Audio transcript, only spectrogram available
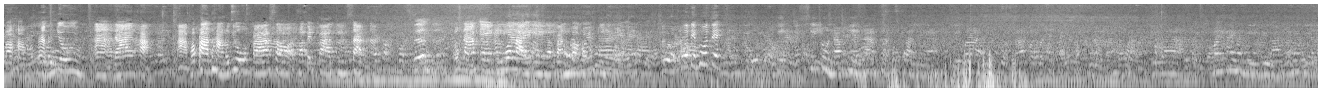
ปลาหางนกปลานกยุง อ่าได้ค่ะ อ่าเพราะปลาหางนกยุงปลาสอดเขาเป็นปลากินสัตว์ ซึ่งลูกน้ำเองหรือว่าอะไรเองอะปันบอกเขากิน พูดติพูดติที่หนูนับเรียนนะเกือบทุกวันเลยนะที่ว่าส่วนมากเราจะใช้ของตัวนะระหว่างที่ว่าไม่ให้มันมีอยู่ไม่ให้มีอะไร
